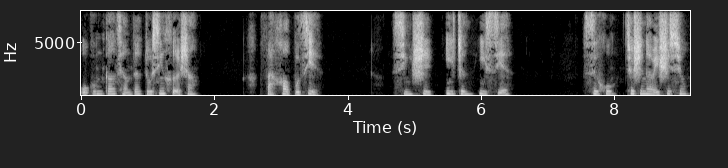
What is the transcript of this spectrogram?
武功高强的独行和尚。法号不戒，行事亦正亦邪，似乎就是那位师兄。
